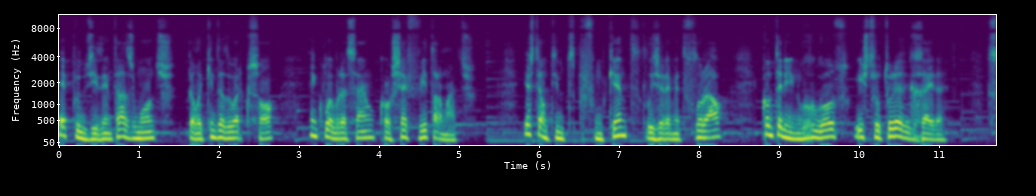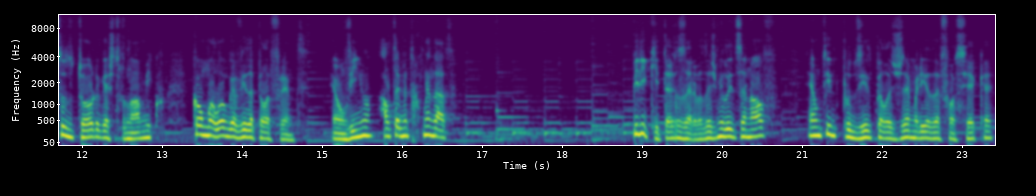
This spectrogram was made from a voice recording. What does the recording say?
é produzida em Trás-os-Montes pela Quinta do Arco Só em colaboração com o chefe Vitor Matos. Este é um tinto de perfume quente, ligeiramente floral, com tanino rugoso e estrutura guerreira, sedutor, gastronómico com uma longa vida pela frente. É um vinho altamente recomendado. Piriquita Reserva 2019 é um tinto produzido pela José Maria da Fonseca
